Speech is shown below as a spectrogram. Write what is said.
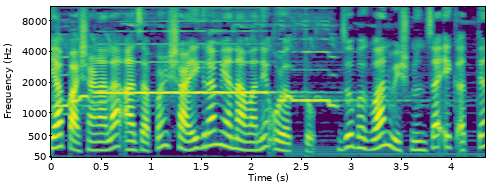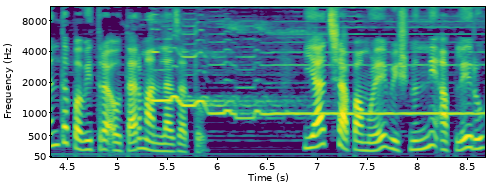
या पाषाणाला आज आपण शाळीग्राम या नावाने ओळखतो जो भगवान विष्णूंचा एक अत्यंत पवित्र अवतार मानला जातो. याच शापामुळे विष्णूंनी आपले रूप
